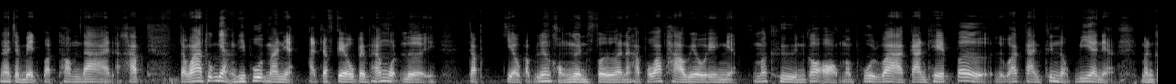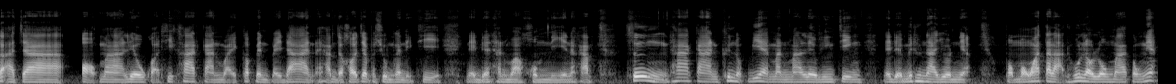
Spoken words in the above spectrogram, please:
น่าจะ bet bottom ได้นะครับ แต่ว่าทุกอย่างที่พูดมาเนี่ยอาจจะ fail ไปทั้งหมดเลยกับเกี่ยวกับเรื่องของเงินเฟ้อนะครับ เพราะว่าพาวเวลเองเนี่ยเมื่อคืนก็ออกมาพูดว่าการ taper หรือว่าการขึ้นดอกเบี้ยเนี่ยมันก็อาจจะออกมาเร็วกว่าที่คาดการณ์ไว้ก็เป็นไปได้นะครับเดี๋ยวเขาจะประชุมกันอีกทีในเดือนธันวาคมนี้นะครับ ซึ่งถ้าการขึ้นดอกเบี้ยมันมาเร็วจริง ๆ ในเดือนมิถุนายนเนี่ย ผมมองว่าตลาดหุ้นเราลงมาตรงเนี้ย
